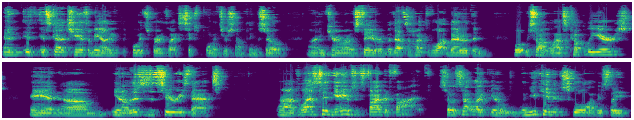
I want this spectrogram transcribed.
and it, it's got a chance. I mean, I think the point spread's like six points or something, so uh, in Carolina's favor. But that's a heck of a lot better than what we saw the last couple of years. And um, you know, this is a series that uh, the last ten games it's five to five. So it's not like you know when you came into school. Obviously,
